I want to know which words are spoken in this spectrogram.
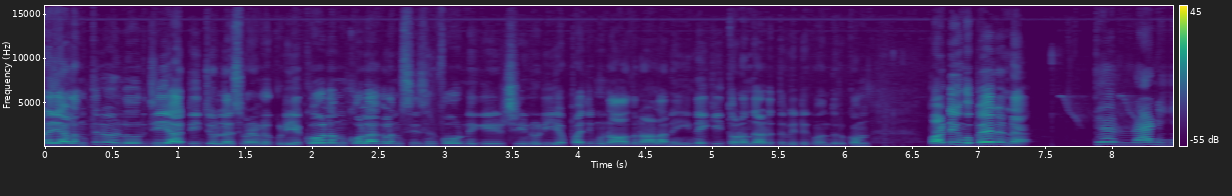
தரத்தின் அடையாளம் திருவள்ளூர் ஜிஆர்டி ஜுவல்லர்ஸ் வழங்கக்கூடிய கோலம் கோலாகலம் சீசன் ஃபோர் நிகழ்ச்சியினுடைய பதிமூணாவது நாளான இன்னைக்கு தொடர்ந்து அடுத்த வீட்டுக்கு வந்திருக்கும். பாட்டி உங்கள் பேர் என்ன? பேர் ராணி.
